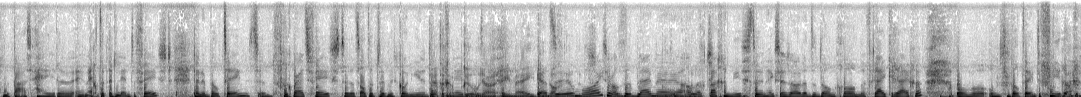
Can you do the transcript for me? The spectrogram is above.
van de paaseieren en echt het, het lentefeest. Het Beltane, het, het vruchtbaarheidsfeest. Dat is altijd met Koninginnedag 30 in april, ja, 1 mei. Ja, het is heel mooi. Ze zijn altijd heel blij mee. Alle nacht. paganisten en heksen en zo, dat we dan gewoon vrij krijgen om uh, onze Beltane te vieren. Nou,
